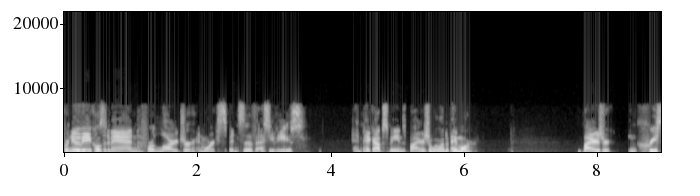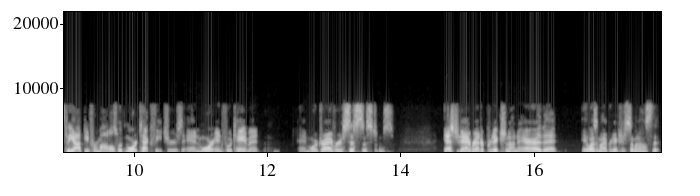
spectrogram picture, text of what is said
For new vehicles, the demand for larger and more expensive SUVs and pickups means buyers are willing to pay more. Buyers are increasingly opting for models with more tech features and more infotainment and more driver assist systems. Yesterday, I read a prediction on air that it wasn't my prediction, someone else that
